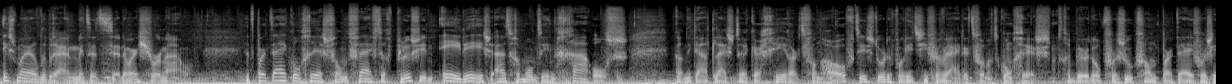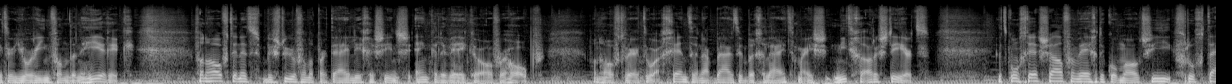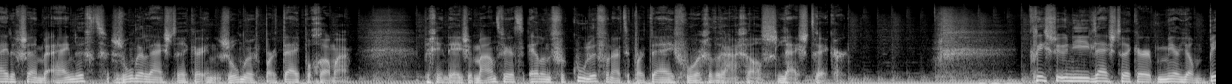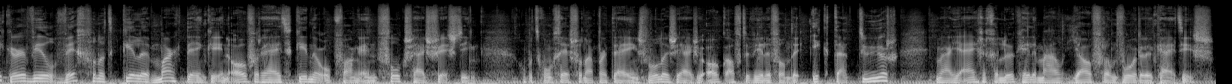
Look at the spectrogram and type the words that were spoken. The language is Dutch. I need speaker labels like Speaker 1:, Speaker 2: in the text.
Speaker 1: Ismaël de Bruin met het NOS Journaal. Het partijcongres van 50PLUS in Ede is uitgemond in chaos. Kandidaatlijsttrekker Gerard van Hoofd is door de politie verwijderd van het congres. Het gebeurde op verzoek van partijvoorzitter Jorien van den Herik. Van Hoofd en het bestuur van de partij liggen sinds enkele weken overhoop. Van Hoofd werd door agenten naar buiten begeleid, maar is niet gearresteerd. Het congres zou vanwege de commotie vroegtijdig zijn beëindigd... zonder lijsttrekker en zonder partijprogramma. Begin deze maand werd Ellen Verkoelen vanuit de partij voorgedragen als lijsttrekker. ChristenUnie-lijsttrekker Mirjam Bikker wil weg van het kille marktdenken in overheid, kinderopvang en volkshuisvesting. Op het congres van haar partij in Zwolle zei ze ook af te willen van de dictatuur, waar je eigen geluk helemaal jouw verantwoordelijkheid is.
